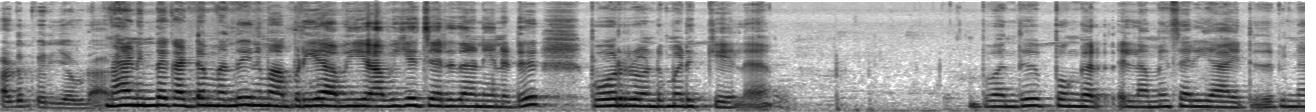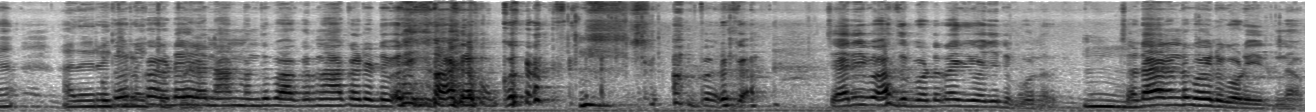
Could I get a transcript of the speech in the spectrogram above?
அடுப்பெரிய விடா நான் இந்த கட்டம் வந்து இனிமே அப்படியே அவிய அவிய சரிதானேன்னுட்டு போடுறோண்டு மடுக்கையில் இப்போ வந்து பொங்கல் எல்லாமே சரியாயிட்டுது. பின்ன அது நான் வந்து பார்க்குறேன் சரி பார்த்து போட்டு இறக்கி வச்சுட்டு போனது. சடா ரெண்டு கோயிலுக்கு ஓடி இருந்தேன்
